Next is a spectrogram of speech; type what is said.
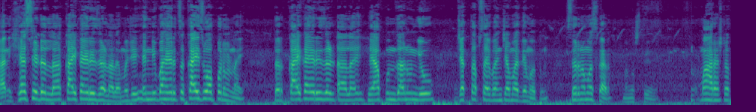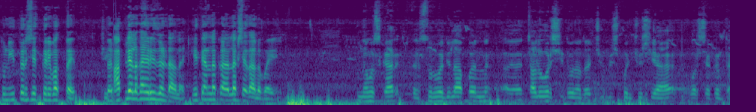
आणि ह्या शेडलला काय काय रिझल्ट आला? म्हणजे ह्यांनी बाहेरचं काहीच वापरलं नाही. तर काय काय रिझल्ट आलाय हे आपण जाणून घेऊ जगताप साहेबांच्या माध्यमातून. सर नमस्कार. नमस्ते. महाराष्ट्रातून इतर शेतकरी बघतायत. तर आपल्याला काय रिझल्ट आलाय? हे त्यांना लक्षात आलं पाहिजे. नमस्कार. सुरुवातीला आपण चालू वर्षी दोन हजार चोवीस पंचवीस या वर्षाकरता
